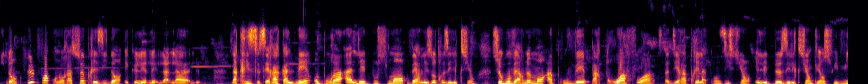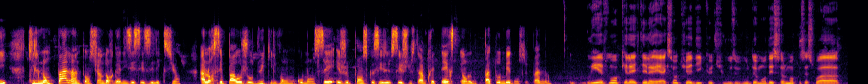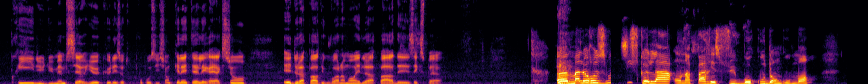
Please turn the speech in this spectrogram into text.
Donc, une fois qu'on aura ce président et que la, crise se sera calmée, on pourra aller doucement vers les autres élections. Ce gouvernement a prouvé par trois fois, c'est-à-dire après la transition et les deux élections qui ont suivi, qu'ils n'ont pas l'intention d'organiser ces élections. Alors, ce n'est pas aujourd'hui qu'ils vont commencer et je pense que c'est juste un prétexte et on ne doit pas tomber dans ce panneau. Brièvement, quelle a été la réaction? Tu as dit que tu vous, demandez seulement que ce soit pris du, du, même sérieux que les autres propositions. Quelles étaient les réactions et de la part du gouvernement et de la part des experts euh, Malheureusement, jusque-là, on n'a pas reçu beaucoup d'engouement.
